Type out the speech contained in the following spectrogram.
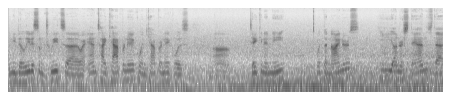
and he deleted some tweets uh, were anti Kaepernick when Kaepernick was uh, taking a knee with the Niners. He understands that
